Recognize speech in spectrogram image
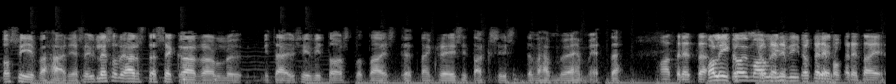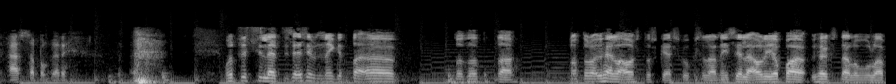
tosi vähän. Ja se yleensä oli ainoastaan sekarally, mitä 95 tai sitten tämän Crazy Taxi sitten vähän myöhemmin, että... Mä ajattelin, että Valikoima oli jokeri- hyvin jokeripokeri tai S-pokeri. Mut siis silleen, että siis esimerkiksi niinku, ta, to, to, tota, no tuolla yhdellä ostoskeskuksella, niin siellä oli jopa 900-luvulla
